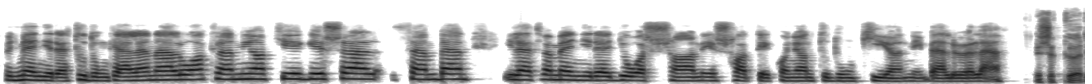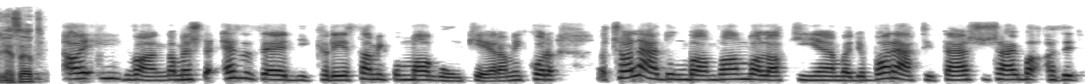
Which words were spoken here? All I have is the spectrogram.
hogy mennyire tudunk ellenállóak lenni a kiégéssel szemben, illetve mennyire gyorsan és hatékonyan tudunk kijönni belőle. És a környezet? A, így van. Na most ez az egyik rész, amikor magunkért. Amikor a családunkban van valaki ilyen, vagy a baráti társaságban, az egy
